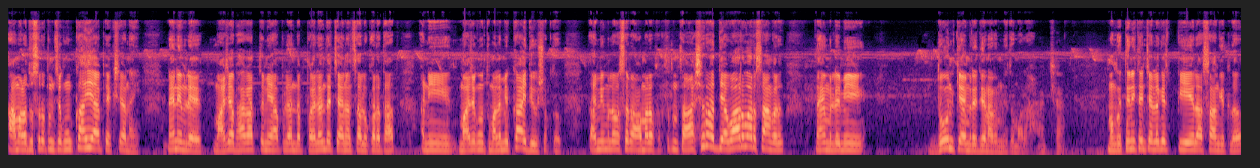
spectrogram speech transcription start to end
आम्हाला दुसरं तुमच्याकडून काही अपेक्षा नाही. नाही नाही म्हणले माझ्या भागात तुम्ही आपल्यांदा पहिल्यांदा चॅनल चालू करत आहात आणि माझ्याकडून तुम्हाला मी काय देऊ शकतो? तर आम्ही म्हणलं सर आम्हाला फक्त तुमचा आशीर्वाद द्या वार वार सांगाल नाही म्हणले मी दोन कॅमेरे देणार म्हणजे तुम्हाला. अच्छा. मग त्यांनी त्यांच्या लगेच पी एला सांगितलं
